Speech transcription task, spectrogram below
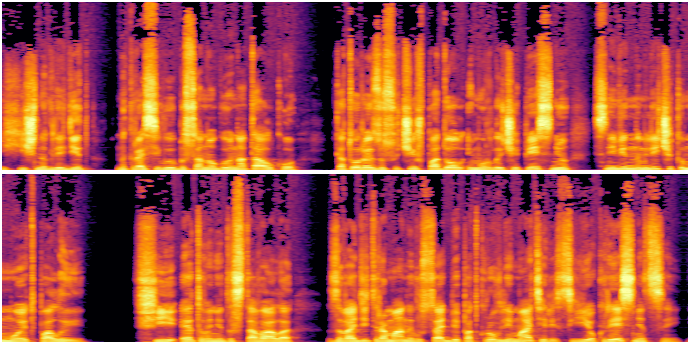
и хищно глядит на красивую босоногую Наталку, которая, засучив подол и мурлыча песню, с невинным личиком моет полы. Фи, этого не доставало, заводить романы в усадьбе под кровлей матери с ее крестницей.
